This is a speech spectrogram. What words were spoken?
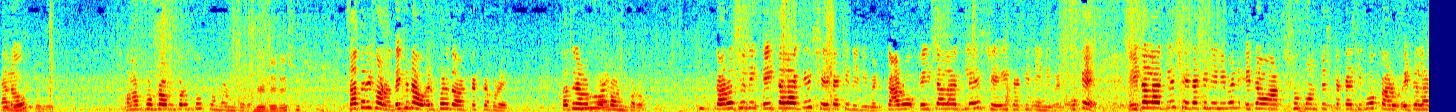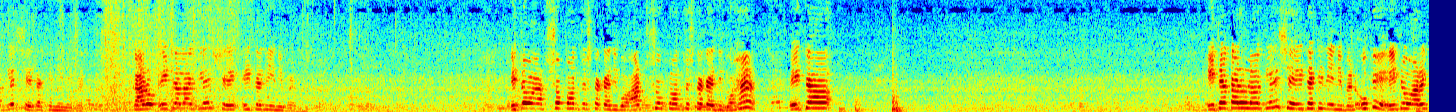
হ্যালো? আমার ফোনটা অন করো তো ফোনটা অন করো। তাড়াতাড়ি করো দেখে দাও এরপরে দাও একটা একটা করে। তাড়াতাড়ি আমার ফোনটা অন করো। কারও যদি এইটা লাগে, সেটাকে নিয়ে নেবেন। কারও এইটা লাগলে সে সেইটাকে নিয়ে নেবেন ওকে এটা লাগলে সেটাকে নিয়ে নেবেন, এটাও আটশো পঞ্চাশ টাকা দিব, কারও এটা লাগলে সেটাকে নিয়ে নেবেন। কারও এটা লাগলে সে এইটা নিয়ে নেবেন। এটাও আটশো পঞ্চাশ টাকা দিব, আটশো পঞ্চাশ টাকায় দিব হ্যাঁ? এটা এটা কারও লাগলে সে এটাকে নিয়ে নেবেন। ওকে এটাও আরেক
